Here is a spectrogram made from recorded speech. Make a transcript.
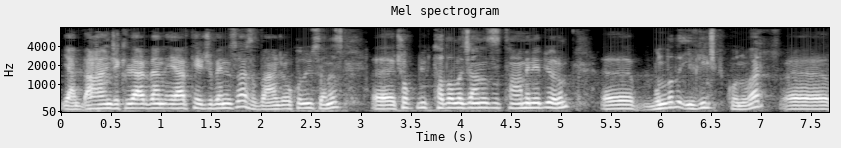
yani daha öncekilerden eğer tecrübeniz varsa daha önce okuduysanız e, çok büyük tad alacağınızı tahmin ediyorum. E, bunda da ilginç bir konu var. E,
